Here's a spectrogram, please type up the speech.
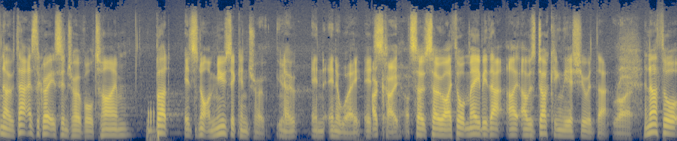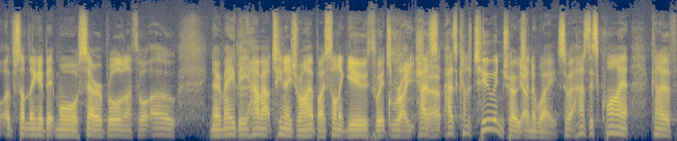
no, that is the greatest intro of all time. But it's not a music intro, you know, in, in a way. It's, Okay. So so I thought maybe that I, I was ducking the issue with that. Right. And I thought of something a bit more cerebral, and I thought, oh, you know, maybe how about Teenage Riot by Sonic Youth, which Great has shout. has kind of two intros Yep. in a way. So it has this quiet kind of.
